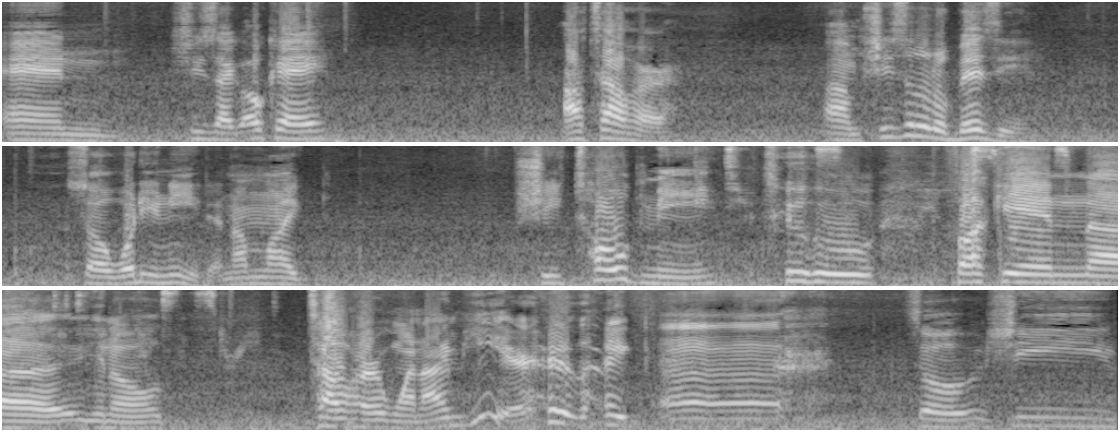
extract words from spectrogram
and she's like, okay, I'll tell her. Um, she's a little busy, so what do you need? And I'm like, she told me to fucking, uh, you know, tell her when I'm here. like, uh, so she,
